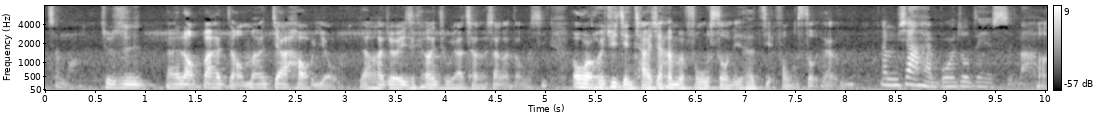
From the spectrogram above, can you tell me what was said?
什么？就是来老爸老妈加好友，然后他就一直看到涂鸦墙上的东西，偶尔回去检查一下他们封锁你，他解封锁这样子。那么现在还不会做这件事吧？好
